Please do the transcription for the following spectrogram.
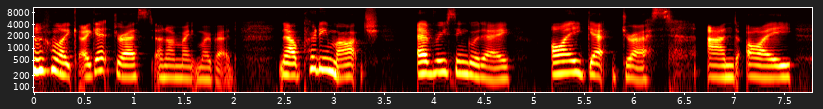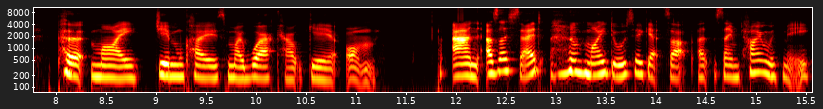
like, I get dressed and I make my bed. Now, pretty much every single day, I get dressed and I put my gym clothes, my workout gear on. And as I said, my daughter gets up at the same time with me.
